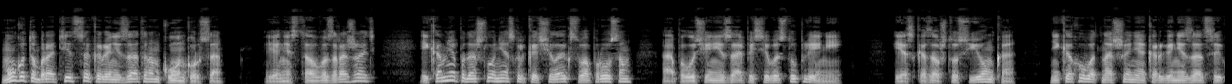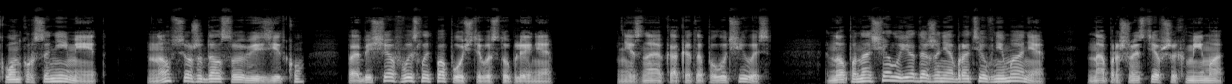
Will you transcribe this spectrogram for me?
могут обратиться к организаторам конкурса. Я не стал возражать, и ко мне подошло несколько человек с вопросом о получении записи выступлений. Я сказал, что съемка никакого отношения к организации конкурса не имеет, но все же дал свою визитку, пообещав выслать по почте выступление. Не знаю, как это получилось, но поначалу я даже не обратил внимания на прошелестевших мимо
